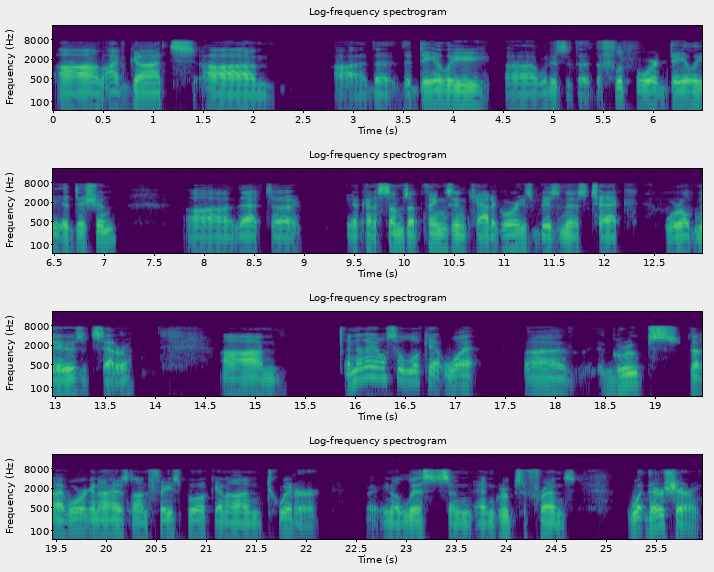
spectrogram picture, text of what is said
Um, I've got um, uh, the the daily uh, what is it the the Flipboard daily edition uh, that uh, you know kind of sums up things in categories business, tech, world news, etc. Um, and then I also look at what uh, groups that I've organized on Facebook and on Twitter, you know, lists and, and groups of friends, what they're sharing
